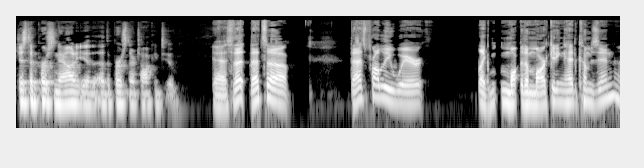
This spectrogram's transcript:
just the personality of the, person they're talking to yeah so that that's a that's probably where like mar- the marketing head comes in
